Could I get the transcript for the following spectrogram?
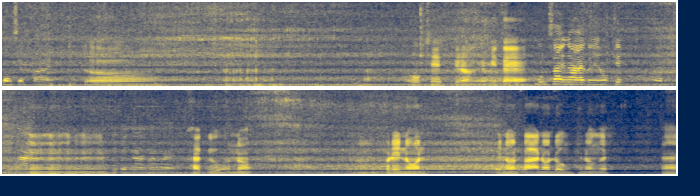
สองเซนปลายเอออ่าโอเคพี่น้องเอ้ยมีแต่ หมุนใส่ง่ายตัวนี้เขาเก็บเอาขี่ง่ายอืมอืมอืมอืมอืมขี่ไปง่ายมากง่ายคักอยู่เนาะอ่าพอได้นอนไปนอนป่านอนดงพี่น้องเลยอ่า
